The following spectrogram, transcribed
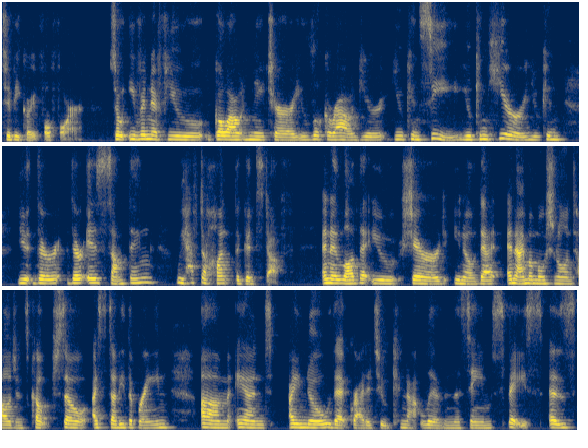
to be grateful for. So even if you go out in nature you look around you're you can see you can hear you can you there there is something. We have to hunt the good stuff and i love that you shared you know that and i'm emotional intelligence coach so i study the brain um, and i know that gratitude cannot live in the same space as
